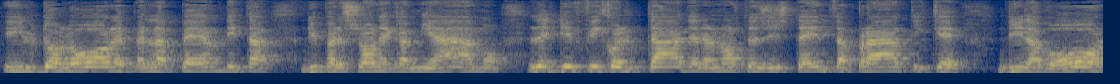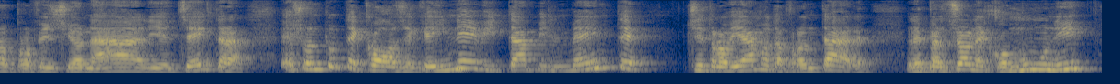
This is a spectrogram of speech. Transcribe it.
il dolore per la perdita di persone che amiamo, le difficoltà della nostra esistenza, pratiche di lavoro, professionali, eccetera, e sono tutte cose che inevitabilmente ci troviamo ad affrontare. Le persone comuni,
